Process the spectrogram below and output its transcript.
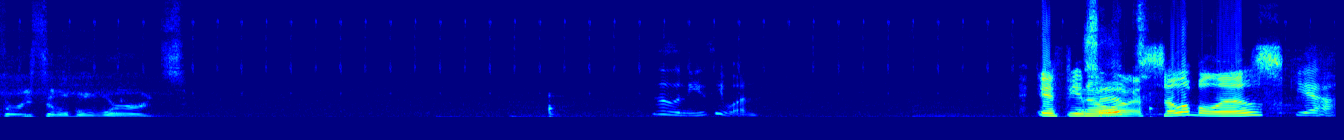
Three syllable words. This is an easy one. If you That's know what a syllable is. Yeah.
